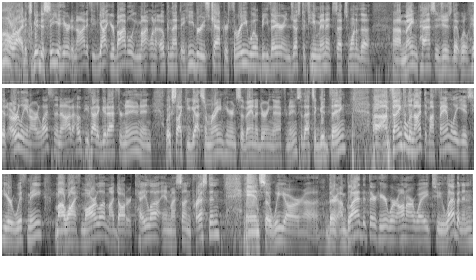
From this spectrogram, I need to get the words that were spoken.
All right, it's good to see you here tonight. If you've got your Bible, you might want to open that to Hebrews chapter 3. We'll be there in just a few minutes. That's one of the uh, main passages that we'll hit early in our lesson tonight. I hope you've had a good afternoon, and looks like you got some rain here in Savannah during the afternoon, so that's a good thing. Uh, I'm thankful tonight that my family is here with me my wife Marla, my daughter Kayla, and my son Preston. And so we are, uh, there I'm glad that they're here. We're on our way to Lebanon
